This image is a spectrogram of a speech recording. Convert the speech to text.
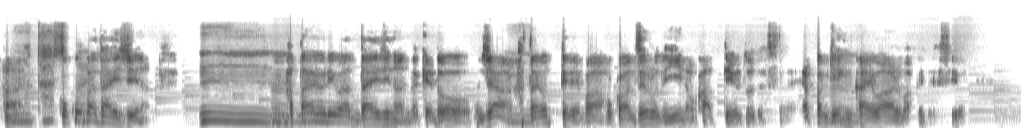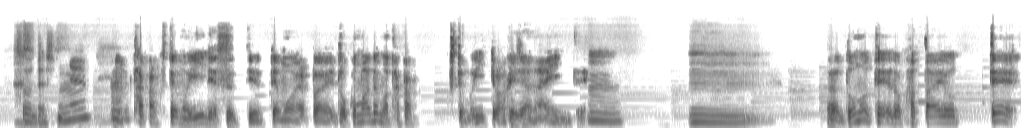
はい。まあ、確かに。ここが大事なんです。うんうん偏りは大事なんだけどじゃあ偏ってれば他はゼロでいいのかっていうとですねやっぱ限界はあるわけですよ、そうですね。うん、高くてもいいですって言ってもやっぱりどこまでも高くてもいいってわけじゃないんで。だうんうん。からどの程度偏って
